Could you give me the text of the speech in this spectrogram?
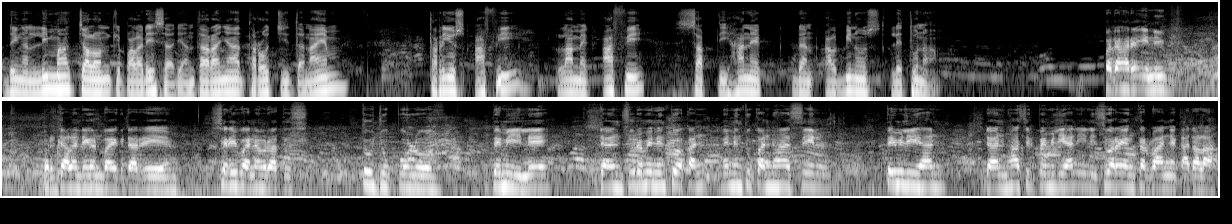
dengan lima calon kepala desa di antaranya Taroci Tanaem, Tarius Afi, Lamek Afi, Sapti Hanek, dan Albinus Letuna. Pada hari ini berjalan dengan baik dari 1670 pemilih dan sudah menentukan menentukan hasil pemilihan dan hasil pemilihan ini suara yang terbanyak adalah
